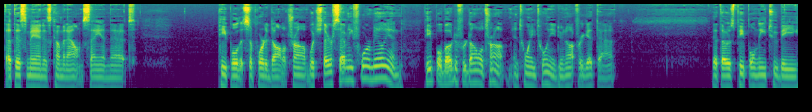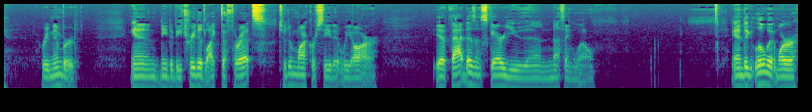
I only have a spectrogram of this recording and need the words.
That this man is coming out and saying that people that supported Donald Trump, which there are 74 million people voted for Donald Trump in 2020. Do not forget that. That those people need to be remembered and need to be treated like the threats to democracy that we are. If that doesn't scare you, then nothing will. And a little bit more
